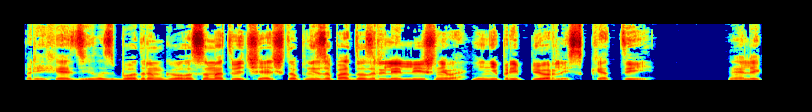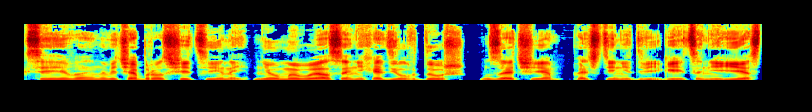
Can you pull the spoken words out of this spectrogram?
Приходилось бодрым голосом отвечать, чтоб не заподозрили лишнего и не приперлись коты. Алексей Иванович оброс щетиной, не умывался, не ходил в душ. Зачем? Почти не двигается, не ест.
